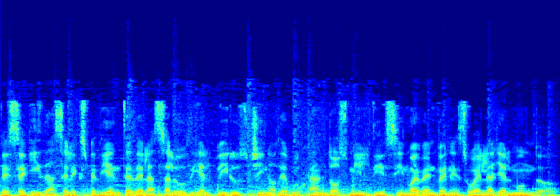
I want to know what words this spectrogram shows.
De seguidas el expediente de la salud y el virus chino de Wuhan 2019 en Venezuela y el mundo.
